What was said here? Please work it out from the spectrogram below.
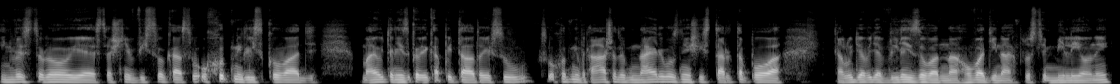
investorov je strašne vysoká, sú ochotní riskovať, majú ten rizikový kapitál, ktorí sú, sú ochotní vrážať do najrôznejších startupov a, a ľudia vedia vylizovať na hovadinách proste milióny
